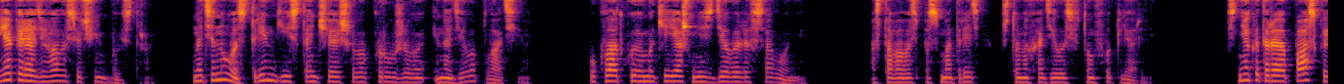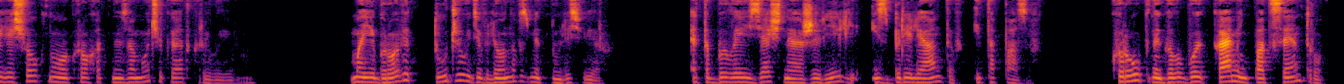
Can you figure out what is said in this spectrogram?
Я переодевалась очень быстро. Натянула стринги из тончайшего кружева и надела платье. Укладку и макияж мне сделали в салоне. Оставалось посмотреть, что находилось в том футляре. С некоторой опаской я щелкнула крохотный замочек и открыла его. Мои брови тут же удивленно взметнулись вверх. Это было изящное ожерелье из бриллиантов и топазов. Крупный голубой камень по центру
